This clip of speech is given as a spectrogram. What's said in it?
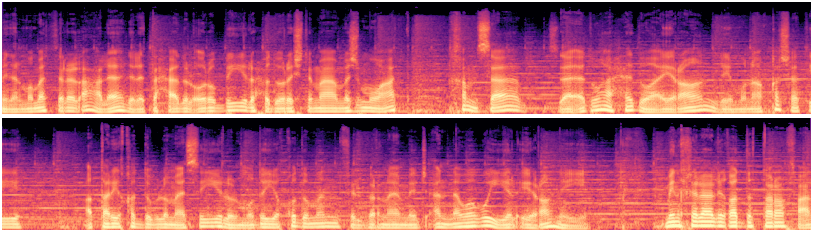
من الممثل الأعلى للاتحاد الأوروبي لحضور اجتماع مجموعة خمسة زائد واحد وإيران لمناقشة الطريق الدبلوماسي للمضي قدما في البرنامج النووي الإيراني. من خلال غض الطرف عن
